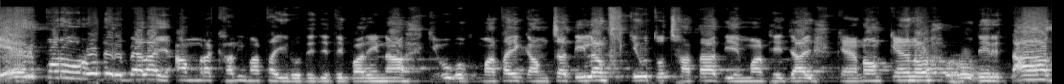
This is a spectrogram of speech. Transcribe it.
এরপরও রোদের বেলায় আমরা খালি মাথায় রোদে যেতে পারি না। কেউ মাথায় গামছা দিলাম। কেউ তো ছাতা দিয়ে মাঠে যায়। কেন কেন? রোদের তাপ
